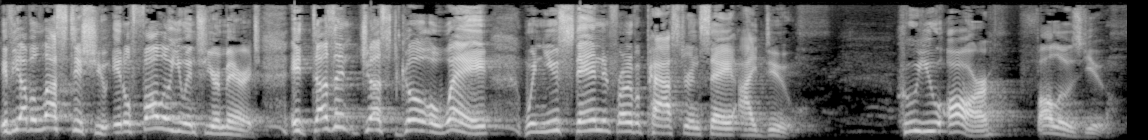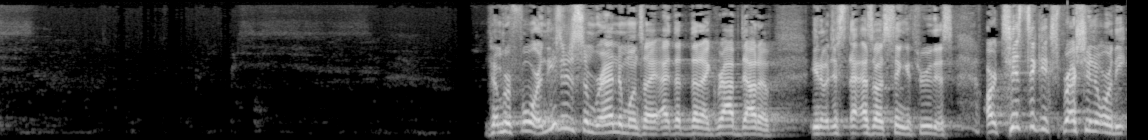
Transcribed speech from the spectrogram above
If you have a lust issue, it'll follow you into your marriage. It doesn't just go away when you stand in front of a pastor and say, I do. Who you are follows you. Number four, and these are just some random ones I, I, that, that I grabbed out of, you know, just as I was thinking through this. Artistic expression or the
